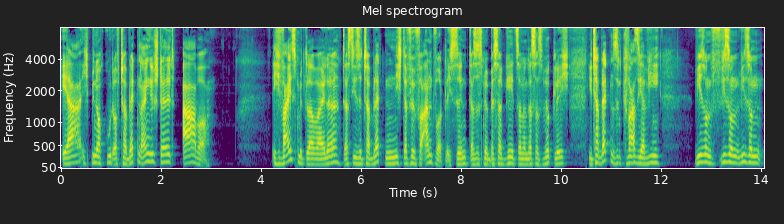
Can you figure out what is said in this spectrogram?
Ja, ich bin auch gut auf Tabletten eingestellt, aber ich weiß mittlerweile, dass diese Tabletten nicht dafür verantwortlich sind, dass es mir besser geht, sondern dass das wirklich, die Tabletten sind quasi ja wie, wie so ein, wie so ein, wie so ein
